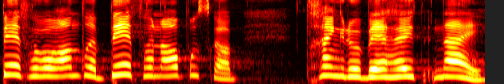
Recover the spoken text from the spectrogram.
be for hverandre, be for naboskap. Trenger du å be høyt? Nei.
